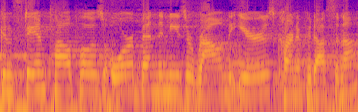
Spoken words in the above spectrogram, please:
Can stay in plow pose or bend the knees around the ears, Karnapidasana.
